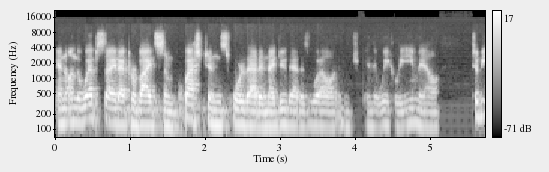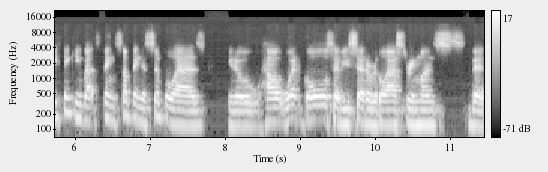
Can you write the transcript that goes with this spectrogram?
And on the website, I provide some questions for that, and I do that as well in, in the weekly email to be thinking about things, something as simple as, you know, how what goals have you set over the last three months that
